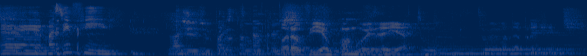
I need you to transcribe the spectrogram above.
É, mas, enfim, eu acho Beijo que pode pra tocar pra todos. Bora ouvir alguma coisa aí, Arthur. Tu vai mandar pra gente.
